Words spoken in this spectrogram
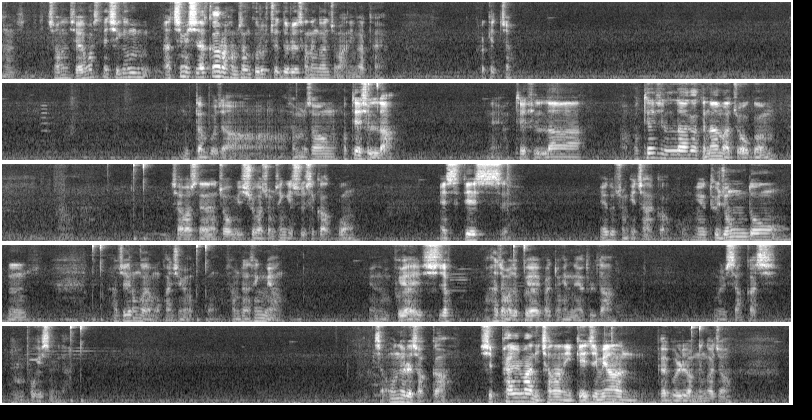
어, 저는 제가 봤을 때 지금 아침에 시작가로 삼성 그룹주들을 사는 건 좀 아닌 것 같아요 그렇겠죠? 일단 보자 삼성 호텔신라. 네 호텔신라. 어, 호텔신라가 그나마 조금 어, 제가 봤을 때는 조금 이슈가 좀 생길 수 있을 것 같고 SDS 얘도 좀 괜찮을 것 같고 이 두 정도는 화재 이런 거야 뭐 관심이 없고 삼성생명. 얘는 VI 시작하자마자 VI 발동했네요 둘 다. 물산까지 한번 보겠습니다 자 오늘의 저가. 18만 2천원이 깨지면 별 볼 일 없는 거죠.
